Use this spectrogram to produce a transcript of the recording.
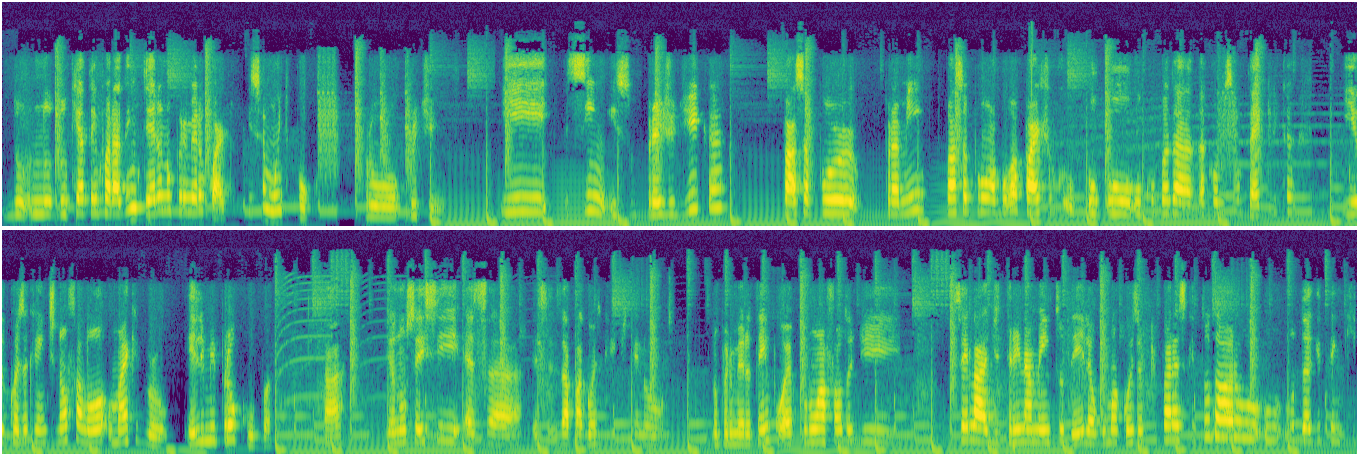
do, no- do que a temporada inteira no primeiro quarto. Isso é muito pouco pro, pro time. E sim, isso prejudica, passa por, para mim, passa por uma boa parte o, o, o, o culpa da, da comissão técnica e coisa que a gente não falou, o Mike Grohl. Ele me preocupa, tá? Eu não sei se essa, esses apagões que a gente tem no, no primeiro tempo é por uma falta de, sei lá, de treinamento dele, alguma coisa, porque parece que toda hora o, o, o Doug tem que,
